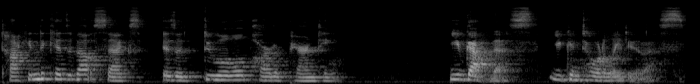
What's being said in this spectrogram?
talking to kids about sex is a doable part of parenting. You've got this. You can totally do this.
